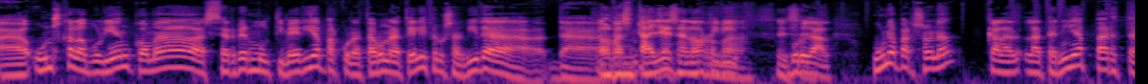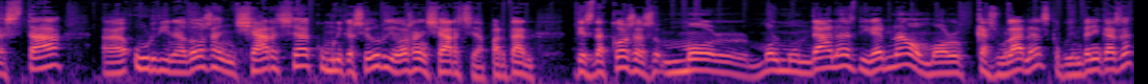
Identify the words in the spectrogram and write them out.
eh, uns que la volien com a server multimèdia per connectar una tele i fer-ho servir de... de El ventall de és enorme. Sí, sí. Brutal. Una persona que la, la tenia per tastar eh, ordinadors en xarxa, comunicació d'ordinadors en xarxa. Per tant, des de coses molt, molt mundanes, diguem-ne, o molt casolanes, que podien tenir a casa,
